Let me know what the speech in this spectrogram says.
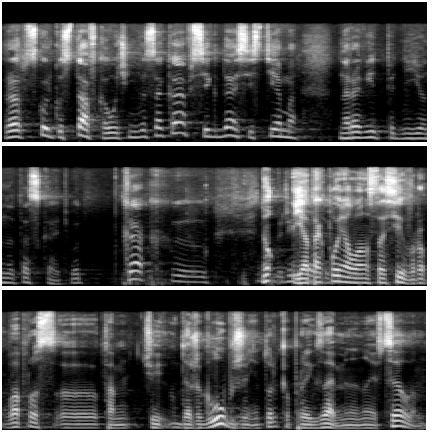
поскольку ставка очень высока, всегда система норовит под нее натаскать. Вот как э, Ну, я так понял, Анастасия, вопрос э, там чуть, даже глубже, не только про экзамены, но и в целом.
